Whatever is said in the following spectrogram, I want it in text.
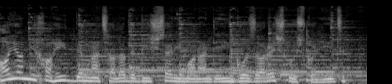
آیا می خواهید به مطالب بیشتری مانند این گزارش گوش کنید؟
